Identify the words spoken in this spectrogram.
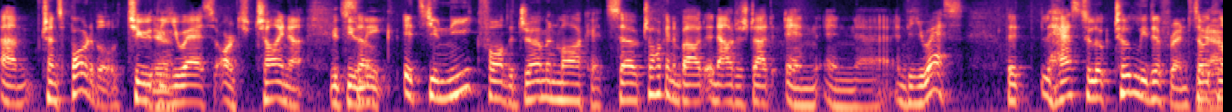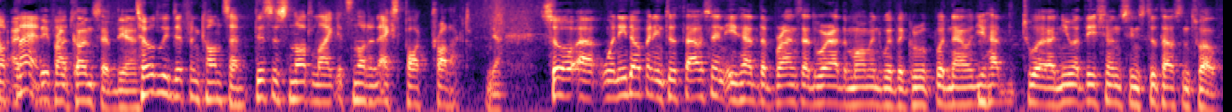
um, transportable to yeah. the US or to China. It's so unique. It's unique for the German market. So talking about an Autostadt in in uh, in the US that has to look totally different. So yeah, it's not planned. different concept, yeah. Totally different concept. This is not like it's not an export product. Yeah. So uh, when it opened in 2000, it had the brands that were at the moment with the group, but now you had two uh, new additions since 2012.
